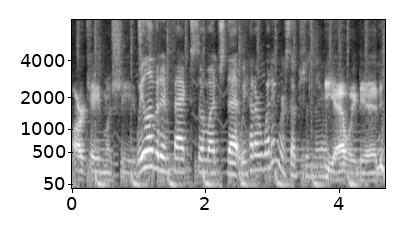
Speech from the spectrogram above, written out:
arcade machines. we love it, in fact, so much that we had our wedding reception there. Yeah, we did.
